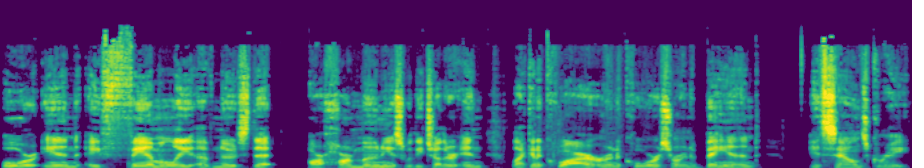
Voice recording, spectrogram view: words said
or in a family of notes that are harmonious with each other. And like in a choir or in a chorus or in a band, it sounds great.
